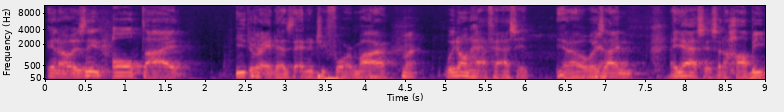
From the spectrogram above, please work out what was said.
you know, is niet altijd iedereen has the energy for, maar we don't half-ass it. You know, we Ja. zijn, en yes, is het een hobby?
